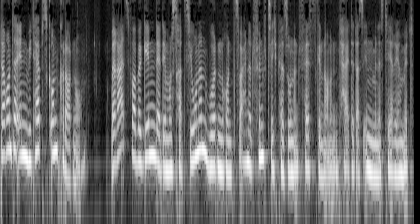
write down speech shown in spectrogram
darunter in Vitebsk und Grodno. Bereits vor Beginn der Demonstrationen wurden rund 250 Personen festgenommen, teilte das Innenministerium mit.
